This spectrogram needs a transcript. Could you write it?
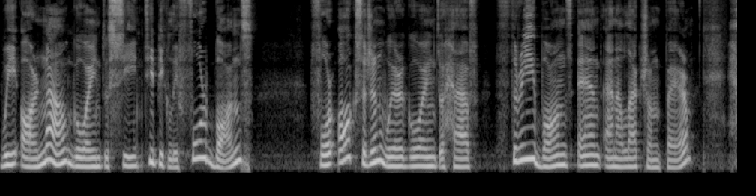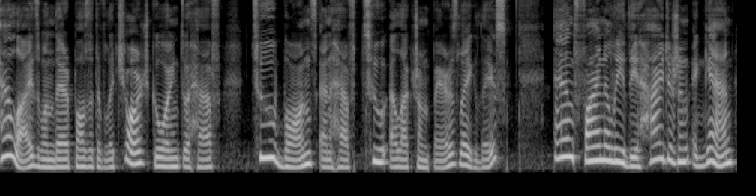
we are now going to see typically four bonds. For oxygen, we're going to have three bonds and an electron pair. Halides, when they're positively charged, going to have two bonds and have two electron pairs like this. And finally, the hydrogen again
